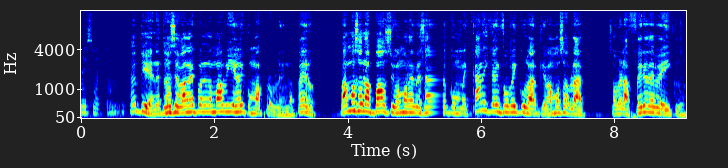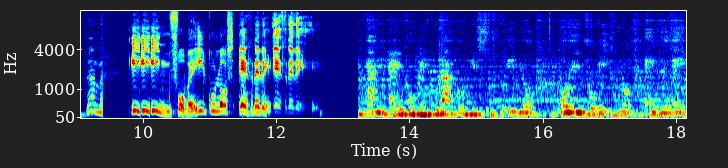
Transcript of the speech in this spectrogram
Exactamente. ¿Te entiendes? Entonces se van a ir poniendo más viejos y con más problemas. Pero vamos a una pausa y vamos a regresar con mecánica infovehicular que vamos a hablar sobre la feria de vehículos. Realmente. Infovehículos RD. RD. Mecánica infovehicular con Jesús Toribio por Infovehículos RD.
